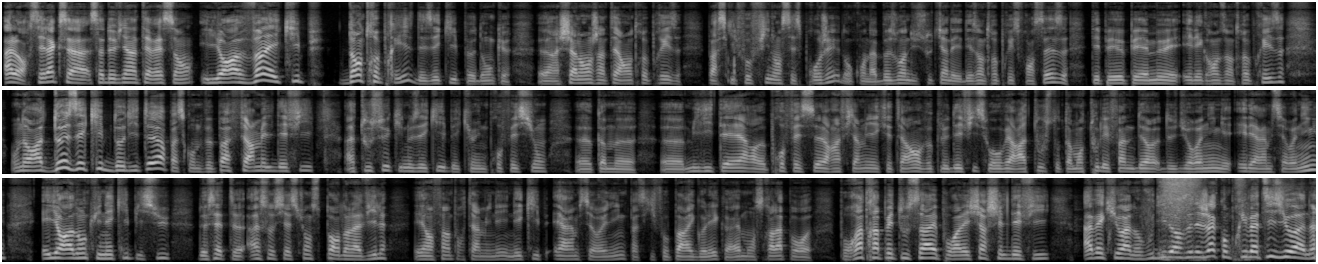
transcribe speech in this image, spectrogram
Alors, c'est là que ça, ça devient intéressant. Il y aura 20 équipes d'entreprises, des équipes, donc euh, un challenge inter-entreprise, parce qu'il faut financer ce projet. Donc, on a besoin du soutien des, entreprises françaises, TPE, PME et, les grandes entreprises. On aura deux équipes d'auditeurs, parce qu'on ne veut pas fermer le défi à tous ceux qui nous équipent et qui ont une profession euh, comme euh, militaire, professeur, infirmier, etc. On veut que le défi soit ouvert à tous, notamment tous les fans de- du running et, et des RMC Running. Et il y aura donc une équipe issue de cette association Sport dans la ville. Et enfin, pour terminer, une équipe RMC Running, parce qu'il ne faut pas rigoler quand même. On sera là pour, euh, pour rattraper tout ça et pour aller chercher le défi avec Johan. On vous dit d'ores et déjà qu'on privatise Johan.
